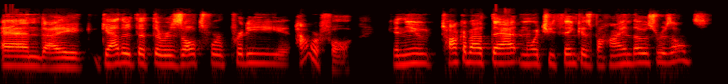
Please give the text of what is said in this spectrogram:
and I gathered that the results were pretty powerful. Can you talk about that and what you think is behind those results?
